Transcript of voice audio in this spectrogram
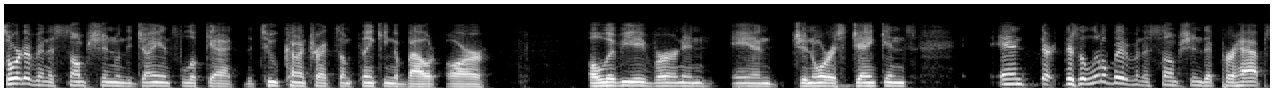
sort of an assumption when the Giants look at the two contracts I'm thinking about are Olivier Vernon and Janoris Jenkins, and there, there's a little bit of an assumption that perhaps,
